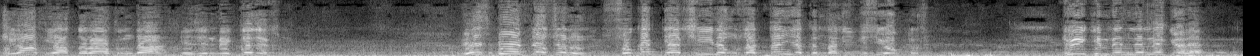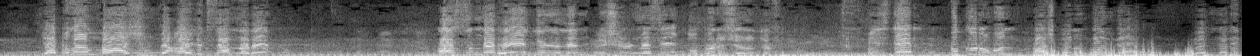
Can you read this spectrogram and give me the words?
kira fiyatları altında ezilmektedir. Resmi enflasyonun sokak gerçeğiyle uzaktan yakından ilgisi yoktur. TÜİK'in verilerine göre yapılan maaş ve aylık zamları aslında reel gelirlerin düşürülmesi operasyonudur. Bizler bu kurumun başkanından ve verileri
